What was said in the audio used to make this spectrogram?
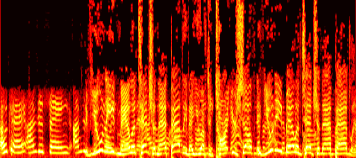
Okay, I'm just saying. I'm just. If you need male saying that I attention that badly, that you have to tart yourself. If you need male attention that badly,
